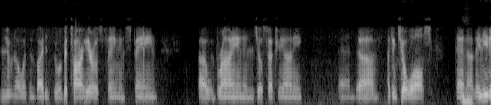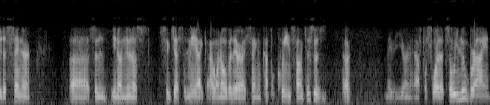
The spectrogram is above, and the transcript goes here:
Nuno was invited to a Guitar Heroes thing in Spain uh, with Brian and Joe Satriani, and um, I think Joe Walsh, and uh, they needed a singer. Uh, so you know, Nuno suggested me. I, I went over there. I sang a couple Queen songs. This was uh, maybe a year and a half before that. So we knew Brian.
